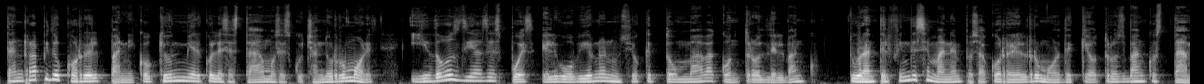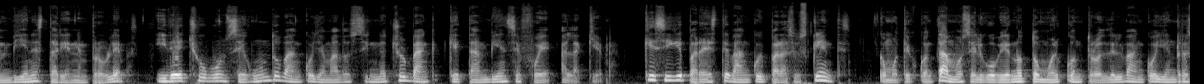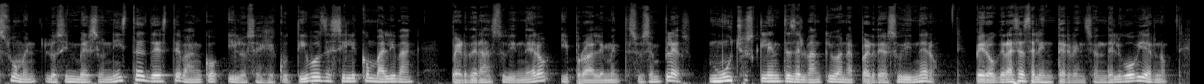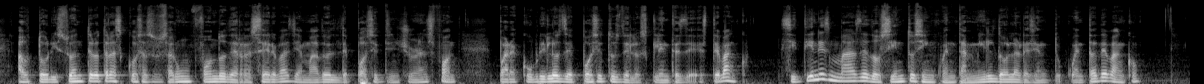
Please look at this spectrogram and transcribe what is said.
Tan rápido corrió el pánico que un miércoles estábamos escuchando rumores y dos días después el gobierno anunció que tomaba control del banco. Durante el fin de semana empezó a correr el rumor de que otros bancos también estarían en problemas. Y de hecho hubo un segundo banco llamado Signature Bank que también se fue a la quiebra. ¿Qué sigue para este banco y para sus clientes? Como te contamos, el gobierno tomó el control del banco y en resumen, los inversionistas de este banco y los ejecutivos de Silicon Valley Bank perderán su dinero y probablemente sus empleos. Muchos clientes del banco iban a perder su dinero, pero gracias a la intervención del gobierno, autorizó entre otras cosas usar un fondo de reservas llamado el Deposit Insurance Fund para cubrir los depósitos de los clientes de este banco. Si tienes más de 250 mil dólares en tu cuenta de banco,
